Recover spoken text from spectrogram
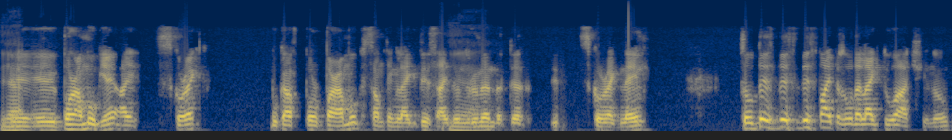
yeah. Uh, Poramuk, yeah, I, it's correct. Buakaw por Paramuk, something like this. I don't yeah. remember the its correct name. So this this this fighters what I like to watch, you know.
